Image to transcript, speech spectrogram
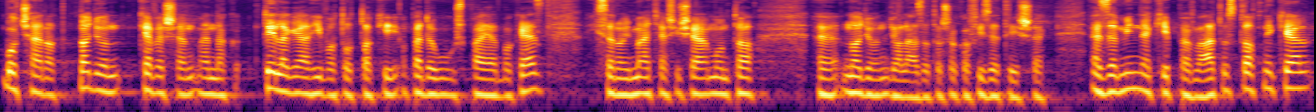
bocsánat, nagyon kevesen mennek, tényleg elhivatott, aki a pedagógus pályába kezd, hiszen, ahogy Mátyás is elmondta, nagyon gyalázatosak a fizetések. Ezzel mindenképpen változtatni kell,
